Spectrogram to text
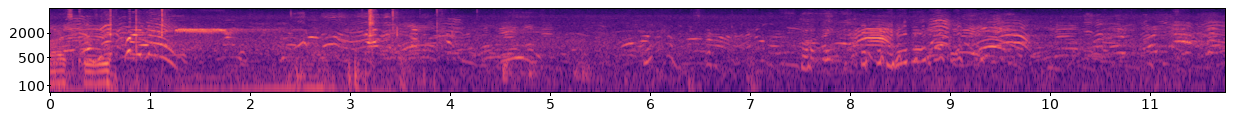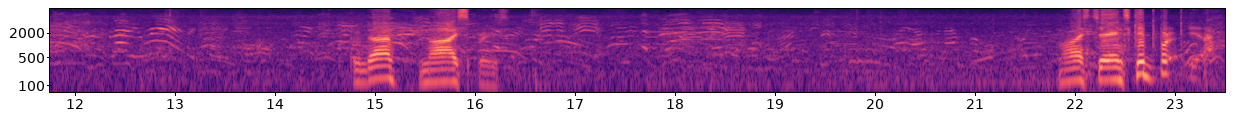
Nice, Kizzy. Going down. Nice, Breeze. Nice, James. Good. Yeah.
